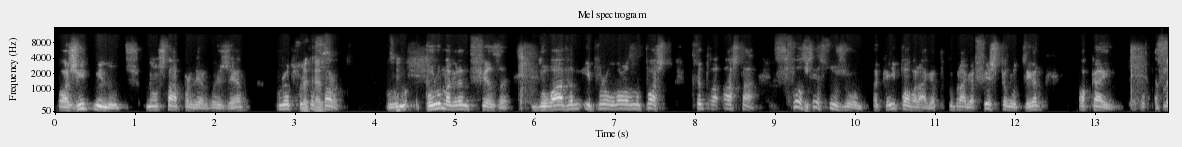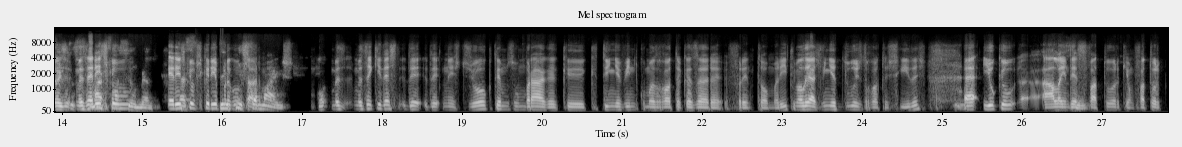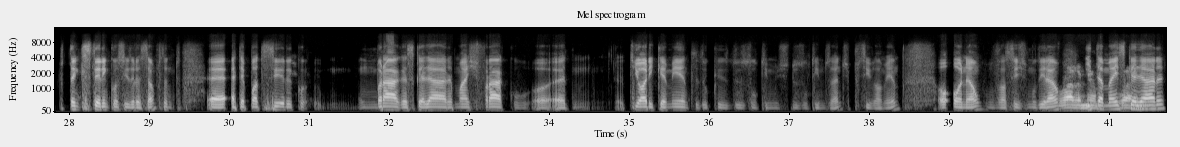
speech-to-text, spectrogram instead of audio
Aos 20 minutos, não está a perder 2-0 por absoluta por sorte. Por uma, por uma, grande defesa do Adam e por uma bola no poste. Portanto, lá, lá está. Se fosse esse o jogo a cair para o Braga, porque o Braga fez pelo ter, ok. Mas, mas era, isso que eu, era isso que eu vos queria perguntar. Mais. Mas, mas aqui deste, de, de, neste jogo temos um Braga que, que tinha vindo com uma derrota caseira frente ao Marítimo, aliás, vinha de duas derrotas seguidas, uh, e o que eu, além desse Sim. fator, que é um fator que tem que se ter em consideração, portanto, uh, até pode ser um Braga, se calhar, mais fraco. Uh, teoricamente do que dos últimos, dos últimos anos, possivelmente, ou, ou não, vocês me dirão, e também se calhar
